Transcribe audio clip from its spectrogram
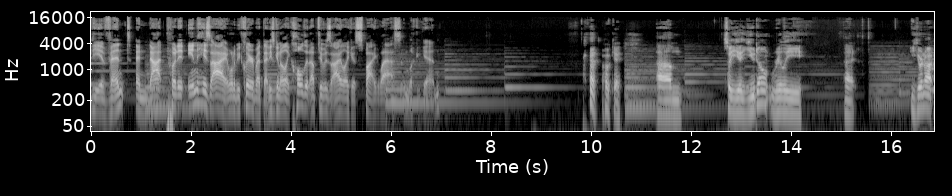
the event and not put it in his eye. I want to be clear about that. He's gonna like hold it up to his eye like a spyglass and look again. okay. Um, so you you don't really, uh, you're not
